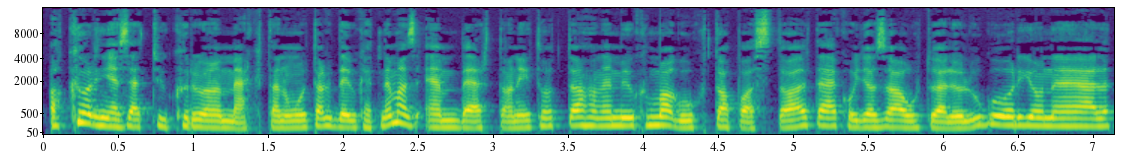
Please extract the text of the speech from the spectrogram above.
a környezetükről megtanultak, de őket nem az ember tanította, hanem ők maguk tapasztalták, hogy az autó elől ugorjon el,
